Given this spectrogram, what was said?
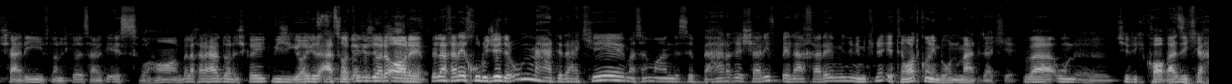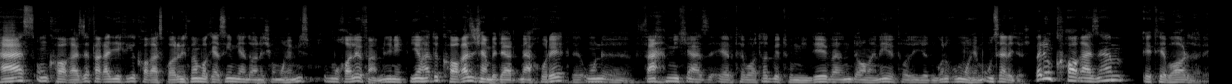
شریف دانشگاه صنعتی اصفهان بالاخره هر دانشگاهی ویژگی‌هایی داره اساتیدی داره آره. بالاخره خروجی داره. اون مدرکه مثلا مهندس برق شریف بالاخره می‌دونی می‌تونه اعتماد کنیم به اون مدرکه و اون چیزی که کاغذی که هست اون کاغذه فقط یکی که کاغذ پاره نیست. من با کسی که میگن دانشگاه مهم نیست مخالفم. می‌دونی؟ میگم حتی کاغذش هم به درد نخوره. اون فهمی که از ارتباطات به تو میده و اون دامنه ارتباطی ایجاد می‌کنه خب مهم. اون سر جاش. ولی اون کاغذم اعتبار داره.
